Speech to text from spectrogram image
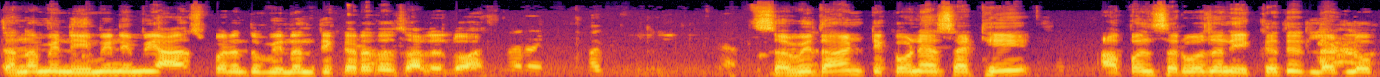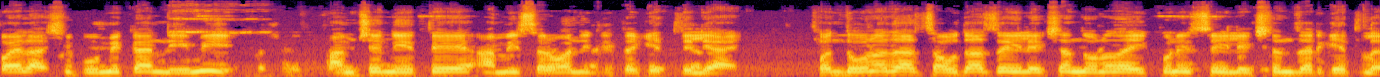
त्यांना मी नेहमी नेहमी आजपर्यंत विनंती करतच आलेलो आहे. संविधान टिकवण्यासाठी आपण सर्वजण एकत्रित लढलो पाहिजे अशी भूमिका नेहमी आमचे नेते आम्ही सर्वांनी तिथं घेतलेली आहे. पण दोन हजार चौदाचं इलेक्शन दोन हजार एकोणीसचं इलेक्शन जर घेतलं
